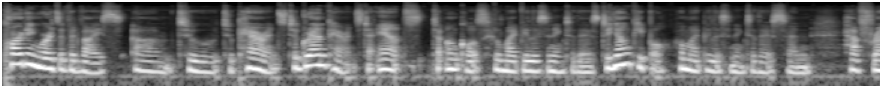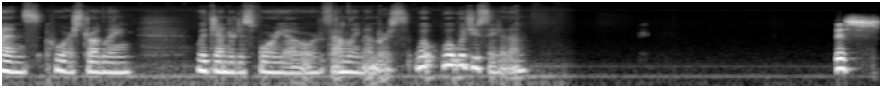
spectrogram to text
parting words of advice um, to to parents, to grandparents, to aunts, to uncles who might be listening to this, to young people who might be listening to this, and have friends who are struggling with gender dysphoria or family members. What what would you say to them? This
